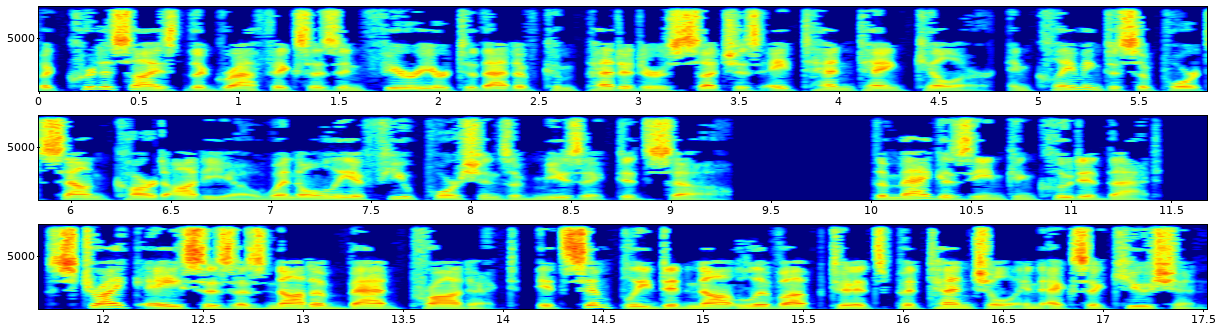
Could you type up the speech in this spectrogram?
but criticized the graphics as inferior to that of competitors such as A-10 Tank Killer, and claiming to support sound card audio when only a few portions of music did so. The magazine concluded that, "...Strike Aces is not a bad product, it simply did not live up to its potential in execution."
